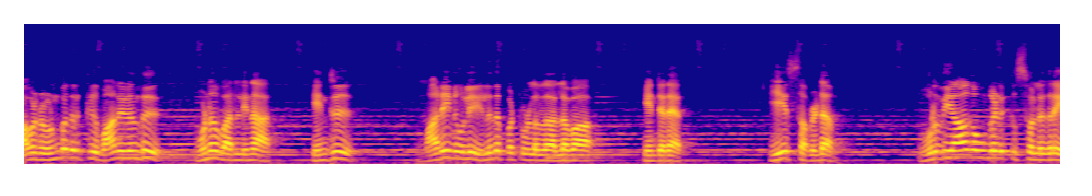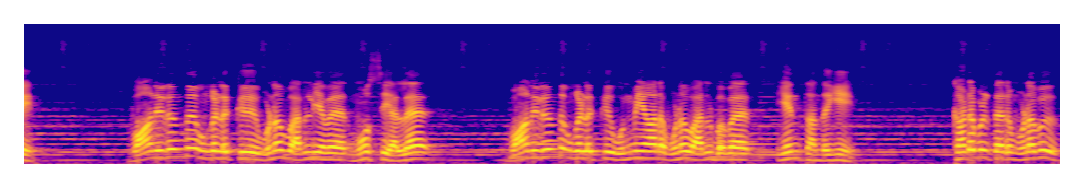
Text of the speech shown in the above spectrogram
அவர்கள் உண்பதற்கு வானிலிருந்து உணவு அருளினார் என்று மறைநூலில் எழுதப்பட்டுள்ளது அல்லவா? என்றனர். இயேசு அவரிடம் உறுதியாக உங்களுக்கு சொல்லுகிறேன் வானிலிருந்து உங்களுக்கு உணவு அருளியவர் மோசி அல்ல. வானிலிருந்து உங்களுக்கு உண்மையான உணவு அருள்பவர் என் தந்தையே. கடவுள் தரும் உணவு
